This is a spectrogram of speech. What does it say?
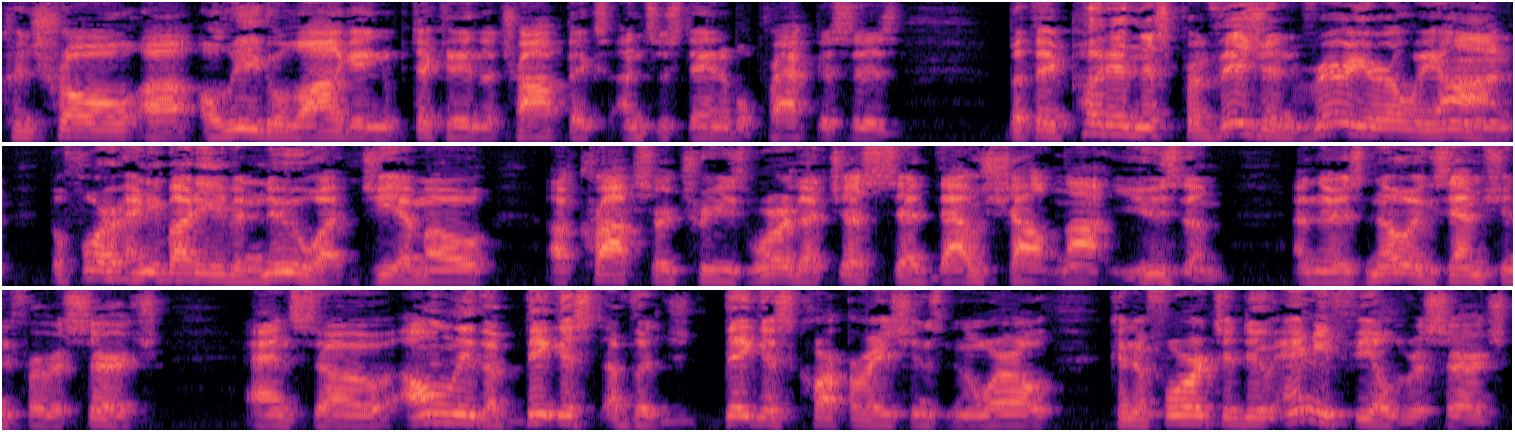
control uh, illegal logging, particularly in the tropics, unsustainable practices. But they put in this provision very early on, before anybody even knew what GMO uh, crops or trees were, that just said, thou shalt not use them. And there's no exemption for research. And so only the biggest of the biggest corporations in the world can afford to do any field research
